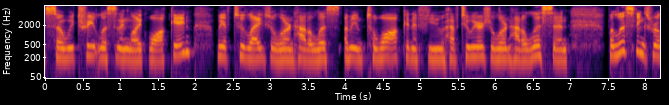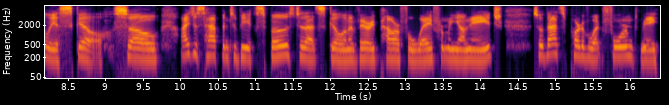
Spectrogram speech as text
so we treat listening like walking. We have two legs, you'll learn how to listen. I mean, to walk. And if you have two ears, you'll learn how to listen. But listening is really a skill. So I just happened to be exposed to that skill in a very powerful way from a young age. So that's part of what formed me.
